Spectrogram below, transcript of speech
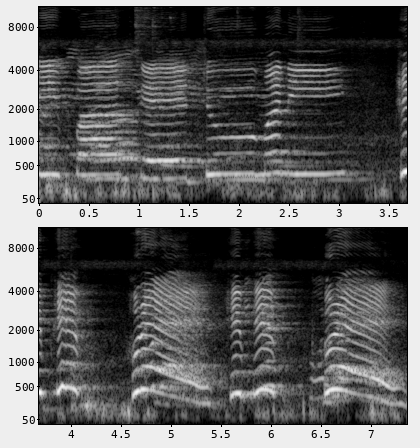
Happy birthday to Money. Hip hip hooray! Hip hip hooray!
